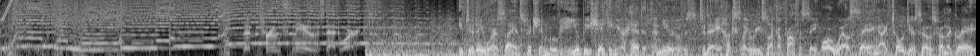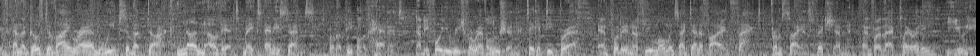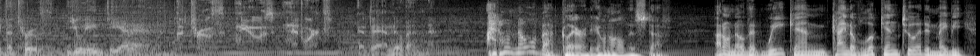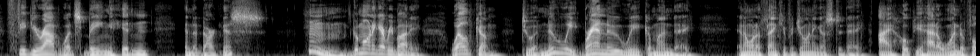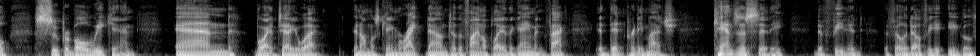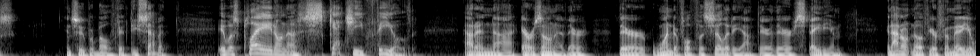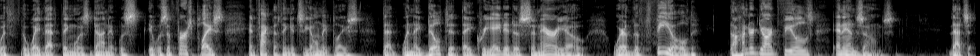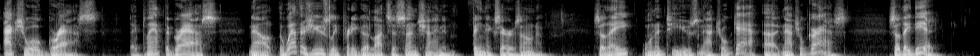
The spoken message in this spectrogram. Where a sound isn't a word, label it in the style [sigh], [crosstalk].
The Truth News Network. If today were a science fiction movie, you'd be shaking your head at the news. Today, Huxley reads like a prophecy. Orwell saying, I told you so's from the grave. And the ghost of Ayn Rand weeps in the dark. None of it makes any sense. Well, the people have had it. Now, before you reach for revolution, take a deep breath and put in a few moments identifying fact from science fiction. And for that clarity, you need the truth. You need TNN, the Truth News Network. And Dan Newman. I don't know about clarity on all this stuff. I don't know that we can kind of look into it and maybe figure out what's being hidden in the darkness. Hmm. Good morning, everybody. Welcome to a new week, brand new week, a Monday. And I want to thank you for joining us today. I hope you had a wonderful Super Bowl weekend. And boy, I tell you what, it almost came right down to the final play of the game. In fact, it did pretty much. Kansas City defeated the Philadelphia Eagles in Super Bowl 57. It was played on a sketchy field out in uh, Arizona, their, their wonderful facility out there, their stadium. And I don't know if you're familiar with the way that thing was done. It was it was the first place, in fact, I think it's the only place that when they built it, they created a scenario where the field, the 100 yard fields and end zones, that's actual grass. They plant the grass. Now, the weather's usually pretty good, lots of sunshine in Phoenix, Arizona. So they wanted to use natural gas, uh, natural grass. So they did.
